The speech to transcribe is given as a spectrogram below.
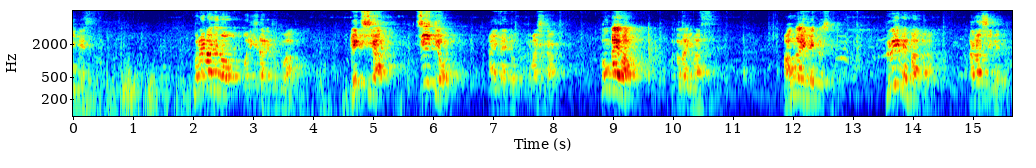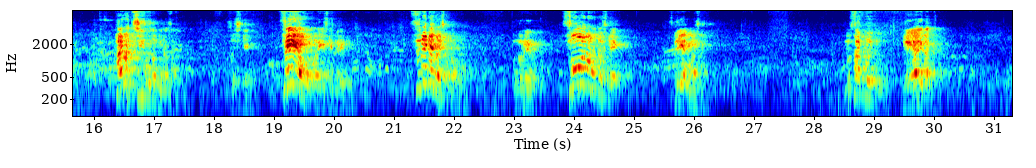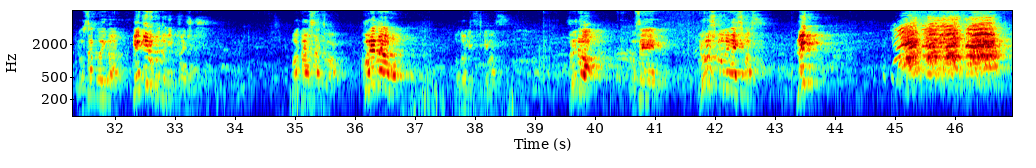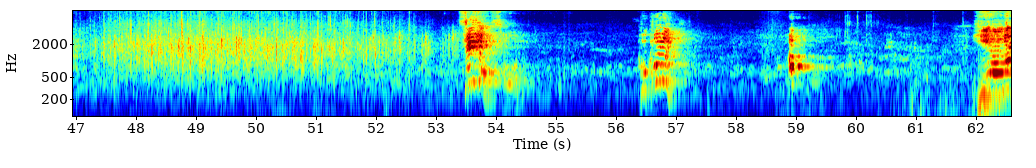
品ですこれまでのオリジナル曲は歴史や地域を題材としてましたが今回は異なります番外編として古いメンバーから新しいメンバー他のチームの皆さんそして聖夜を応援してくれる。全ての人と踊れる総踊りとして作り上げましたよさこいに出会えた。ことよさこいができることに感謝し私たちはこれからも踊り続けます。それではご声援よろしくお願いします。レイ！聖夜のソウ Here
